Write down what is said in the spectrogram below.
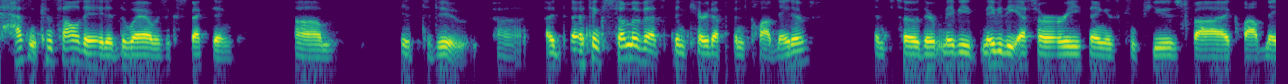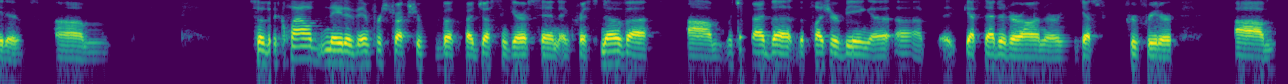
hasn't consolidated the way I was expecting. Um, it to do. Uh, I, I, think some of that's been carried up in cloud native, and so there maybe maybe the SRE thing is confused by cloud native. Um, so the cloud native infrastructure book by Justin Garrison and Kris Nova, um, which I had the, the pleasure of being a, a, guest editor on or guest proofreader, um,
